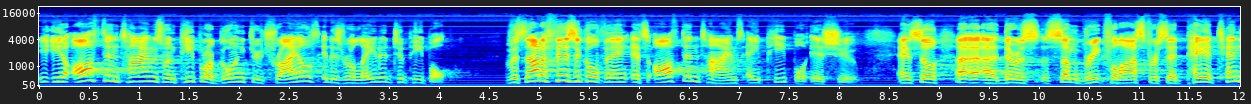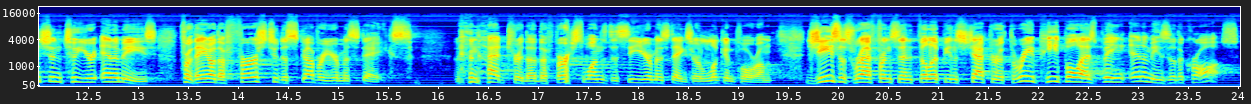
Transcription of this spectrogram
You know, oftentimes when people are going through trials, it is related to people. If it's not a physical thing, it's oftentimes a people issue. And so uh, uh, uh, there was some Greek philosopher said, "Pay attention to your enemies, for they are the first to discover your mistakes." Isn't that true? They're the first ones to see your mistakes. You're looking for them. Jesus referenced in Philippians chapter 3 people as being enemies of the cross.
